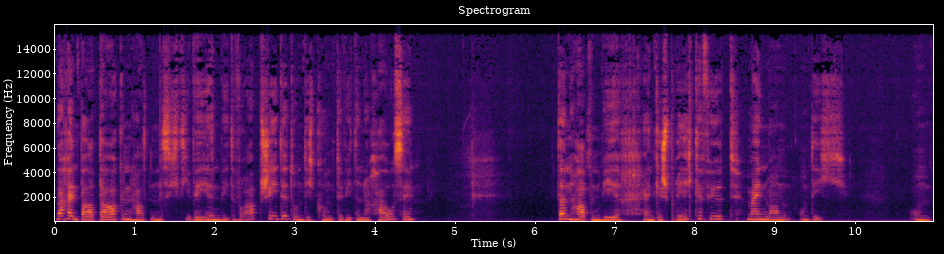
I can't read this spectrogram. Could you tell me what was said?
Nach ein paar Tagen hatten sich die Wehen wieder verabschiedet und ich konnte wieder nach Hause. Dann haben wir ein Gespräch geführt, mein Mann und ich. Und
